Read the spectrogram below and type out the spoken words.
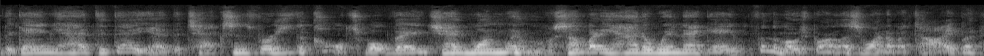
the game you had today, you had the Texans versus the Colts. Well, they each had one win. Somebody had to win that game for the most part. Let's wind up a tie, but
